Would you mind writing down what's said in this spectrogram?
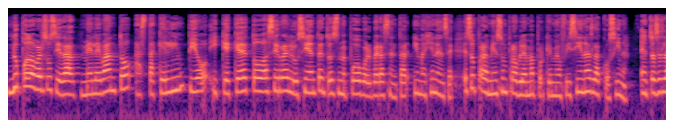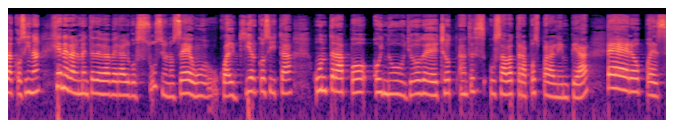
no puedo ver suciedad. Me levanto hasta que limpio y que quede todo así reluciente, entonces me puedo volver a sentar. Imagínense, eso para mí es un problema porque mi oficina es la cocina. Entonces la cocina generalmente debe haber algo sucio, no sé, cualquier cosita, un trapo. Hoy no, yo de hecho antes usaba trapos para limpiar, pero pues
